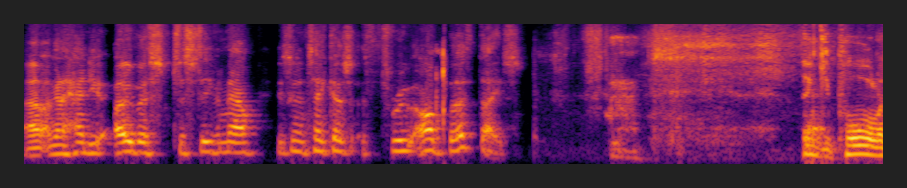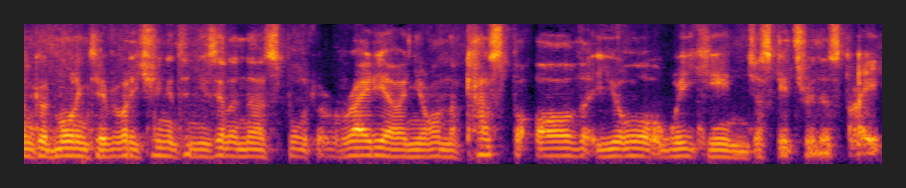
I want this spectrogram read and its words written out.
Uh, I'm going to hand you over to Stephen now, who's going to take us through our birthdays. Thank you, Paul, and good morning to everybody tuning into New Zealand uh, Sport Radio. And you're on the cusp of your weekend. Just get through this day,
